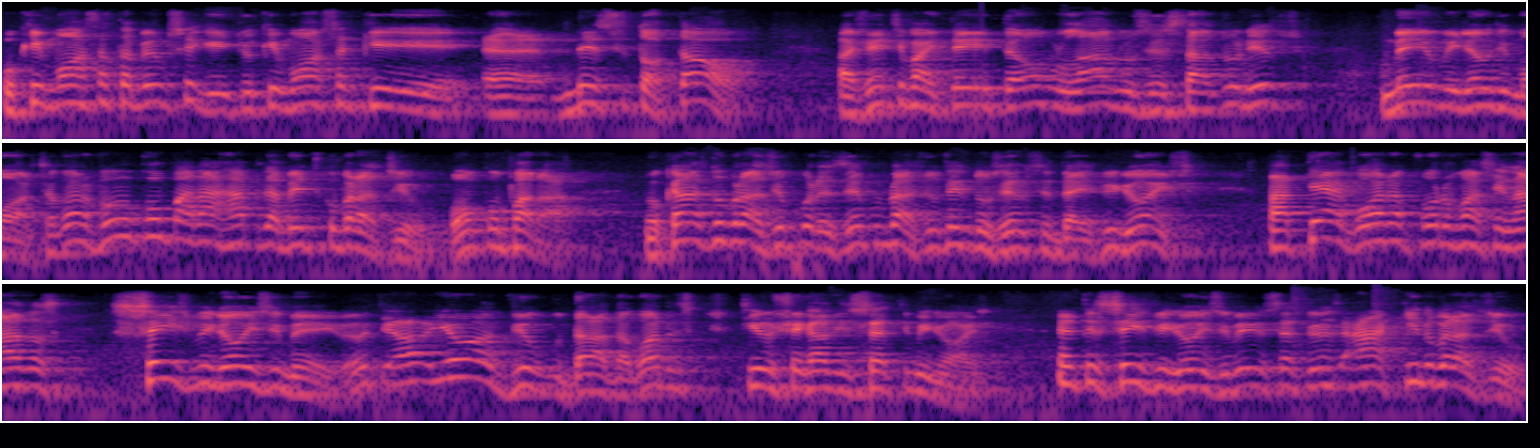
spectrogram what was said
O que mostra também o seguinte: o que mostra que é, nesse total, a gente vai ter, então, lá nos Estados Unidos, meio milhão de mortes. Agora, vamos comparar rapidamente com o Brasil. Vamos comparar. No caso do Brasil, por exemplo, o Brasil tem 210 milhões. Até agora foram vacinadas 6 milhões e meio. Eu, eu vi o dado agora, tinham chegado em 7 milhões. Entre 6 milhões e meio e 7 milhões aqui no Brasil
